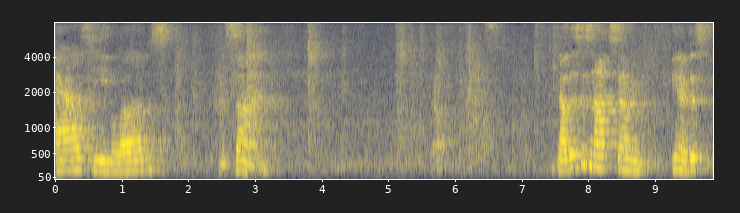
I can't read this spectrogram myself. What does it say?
as He loves the Son. Now, this is not some, you know, this,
